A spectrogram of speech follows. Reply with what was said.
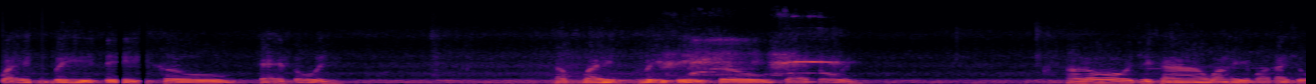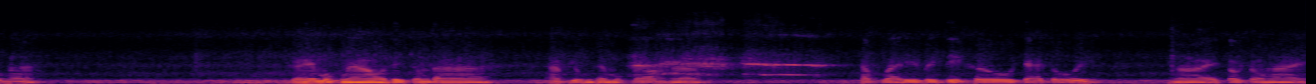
vậy vị tỳ khưu trẻ tuổi. Thật vậy vị tỳ khưu trẻ tuổi alo, chị khà quan hệ bỏ tay xuống ha. Cái mục nào thì chúng ta áp dụng theo mục đó ha. Thật vậy, vị tỳ khưu trẻ tuổi, ngài câu số 2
